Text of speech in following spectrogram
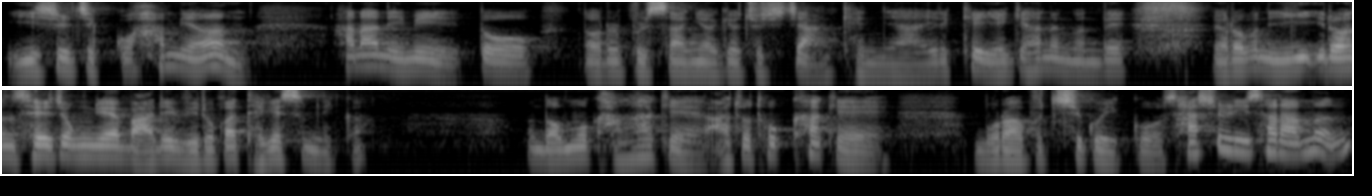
이실 짓고 하면 하나님이 또 너를 불쌍히 여겨 주시지 않겠냐 이렇게 얘기하는 건데 여러분 이런 세 종류의 말이 위로가 되겠습니까? 너무 강하게 아주 독하게 몰아붙이고 있고 사실 이 사람은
